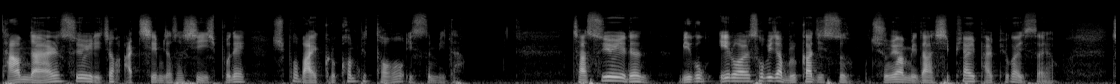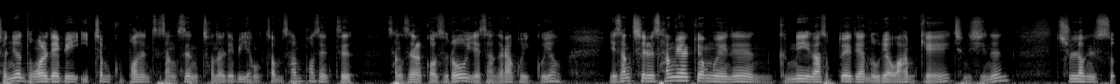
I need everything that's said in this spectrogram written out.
다음 날 수요일이죠. 아침 6시 20분에 슈퍼마이크로 컴퓨터 있습니다. 자, 수요일은 미국 1월 소비자 물가지수 중요합니다. CPI 발표가 있어요. 전년 동월 대비 2.9% 상승, 전월 대비 0.3% 상승할 것으로 예상을 하고 있고요. 예상치를 상회할 경우에는 금리 인하 속도에 대한 우려와 함께 증시는 출렁일 수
